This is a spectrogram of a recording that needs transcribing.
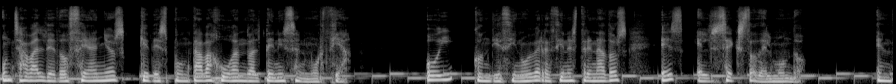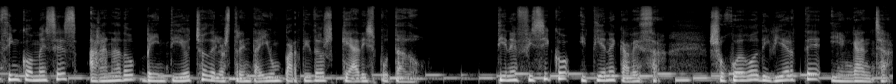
un chaval de 12 años que despuntaba jugando al tenis en Murcia. Hoy, con 19 recién estrenados, es el sexto del mundo. En cinco meses ha ganado 28 de los 31 partidos que ha disputado. Tiene físico y tiene cabeza. Su juego divierte y engancha,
